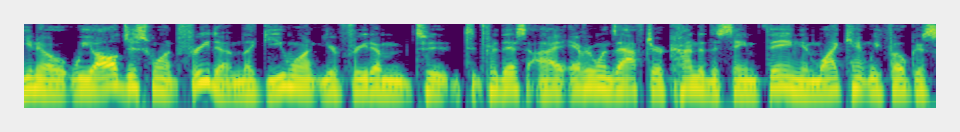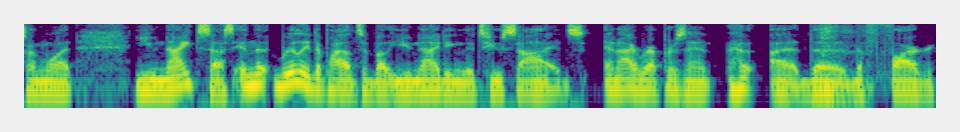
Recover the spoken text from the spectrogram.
you know, we all just want freedom. Like you want your freedom to, to, for this. I everyone's after kind of the same thing, and why can't we focus on what unites us? And the, really, the pilot's about uniting the two sides. And I represent uh, the the far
